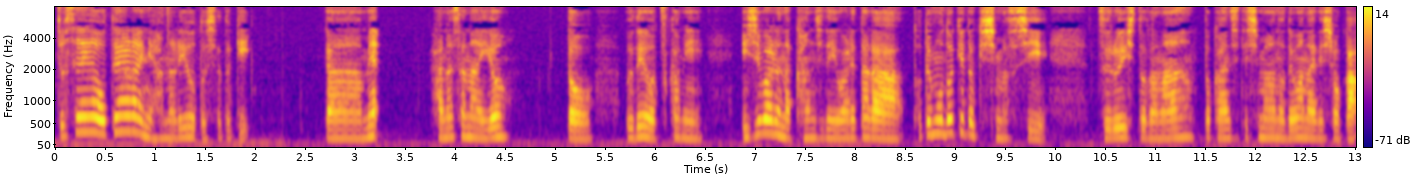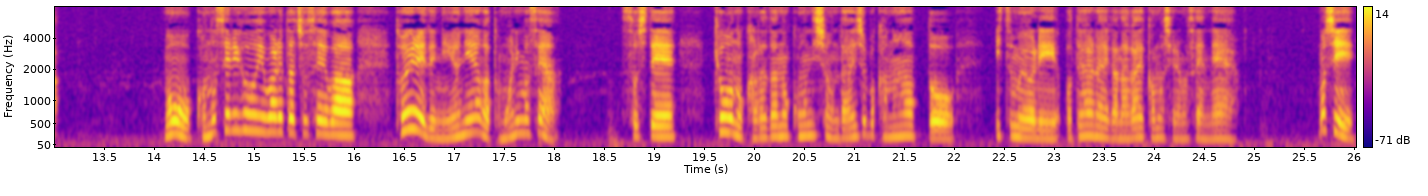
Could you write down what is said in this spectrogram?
女性がお手洗いに離れようとした時、ダメ、話さないよ、と腕をつかみ、意地悪な感じで言われたらとてもドキドキしますし、ずるい人だなと感じてしまうのではないでしょうか。もうこのセリフを言われた女性はトイレでニヤニヤが止まりません。そして今日の体のコンディション大丈夫かなといつもよりお手洗いが長いかもしれませんね。もし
